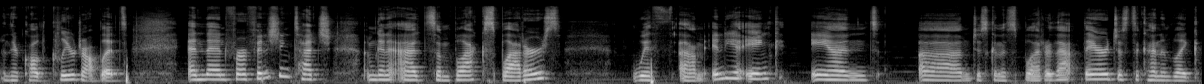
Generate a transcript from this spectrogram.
And they're called clear droplets. And then for a finishing touch, I'm going to add some black splatters with um, India ink and uh, I'm just going to splatter that there just to kind of like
